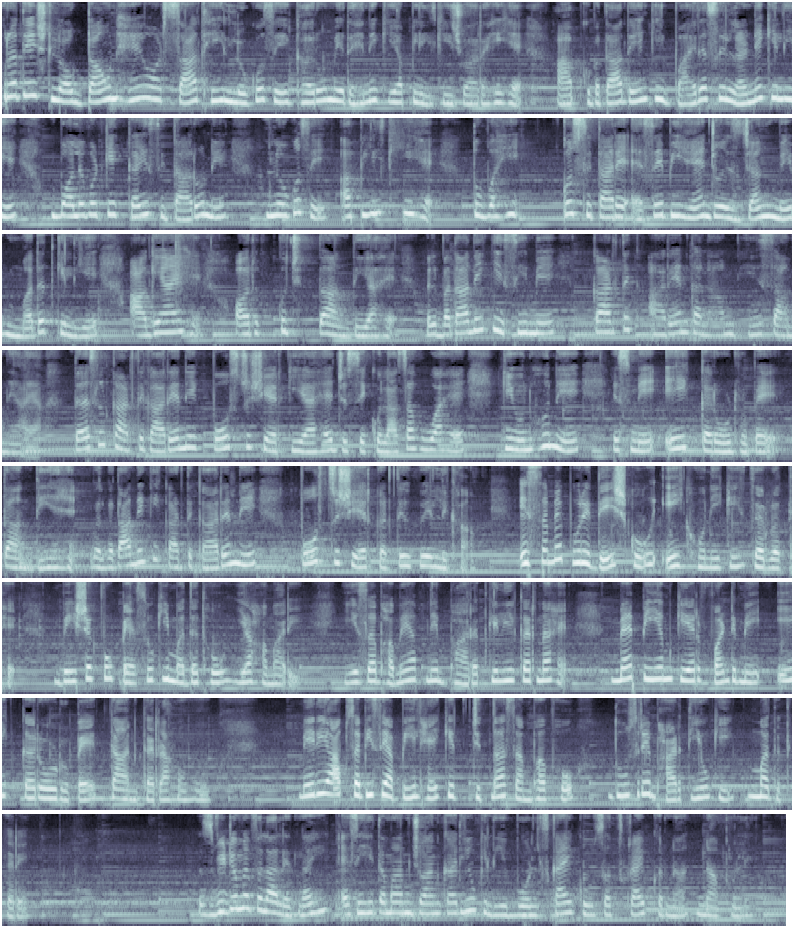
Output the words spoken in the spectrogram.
पूरा देश लॉकडाउन है और साथ ही लोगों से घरों में रहने की अपील की जा रही है। आपको बता दें कि वायरस से लड़ने के लिए बॉलीवुड के कई सितारों ने लोगों से अपील की है। तो वहीं कुछ सितारे ऐसे भी हैं जो इस जंग में मदद के लिए आगे आए हैं और कुछ दान दिया है। वेल बता दें कि इसी में कार्तिक आर्यन का नाम भी सामने आया। दरअसल कार्तिक आर्यन ने एक पोस्ट शेयर किया है, जिससे खुलासा हुआ है कि उन्होंने इसमें एक करोड़ रुपए दान दिए हैं। वेल बता दें कि कार्तिक आर्यन ने पोस्ट शेयर करते हुए लिखा, इस समय पूरे देश को एक होने की ज़रूरत है। बेशक वो पैसों की मदद हो या हमारी। ये सब हमें अपने भारत के लिए करना है। मैं पीएम केयर फंड में एक करोड़ रुपए दान कर रहा हूँ। मेरी आप सभी से अपील है कि जितना संभव हो, दूसरे भारतीयों की मदद करें। इस वीडियो में फ़िलहाल इतना ही। ऐसी ही तमाम जानकारियों के लिए बोल्ड स्काई को सब्सक्राइब करना ना भूलें।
